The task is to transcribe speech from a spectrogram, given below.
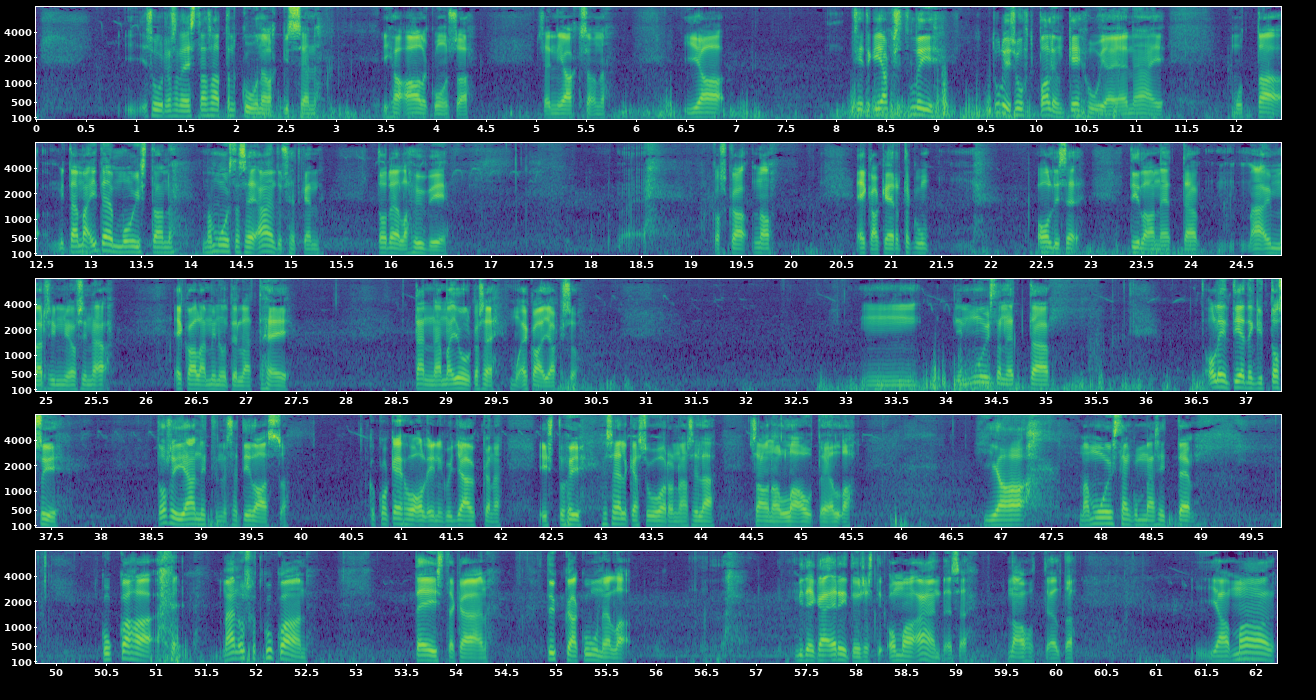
Suurin osa teistä on saattanut kuunnellakin sen ihan alkuunsa sen jakson. Ja siitäkin jaksosta tuli, tuli suht paljon kehuja ja näin. Mutta mitä mä itse muistan, mä muistan sen ääntyshetken todella hyvin. Koska no, eka kerta kun oli se tilanne, että mä ymmärsin jo siinä ekalla minuutilla, että hei, tänään mä julkaisen mun eka jakso. Mm, niin muistan, että olin tietenkin tosi, tosi jännittyneessä tilassa. Koko keho oli niin kuin jäykkänä, istui selkä suorana sillä saunan lauteella. Ja mä muistan, kun mä sitten... Kukahan, mä en usko, että kukaan teistäkään tykkää kuunnella mitenkään erityisesti omaa ääntensä nauhoitteelta. Ja mä oon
